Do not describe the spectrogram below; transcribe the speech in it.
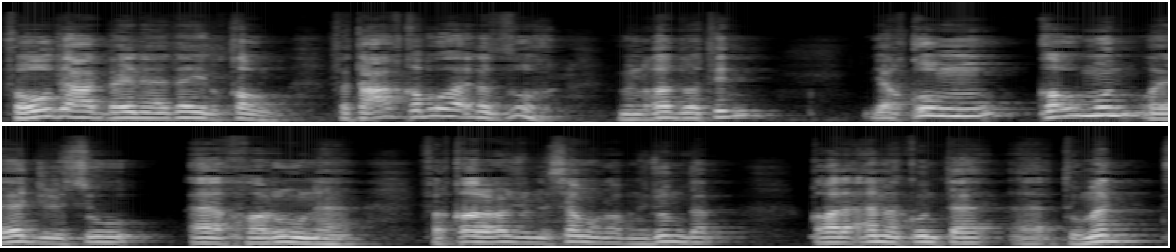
فوضعت بين يدي القوم فتعقبوها إلى الظهر من غدوة يقوم قوم ويجلس آخرون. فقال رجل لسمر بن جندب قال أما كنت تمد؟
